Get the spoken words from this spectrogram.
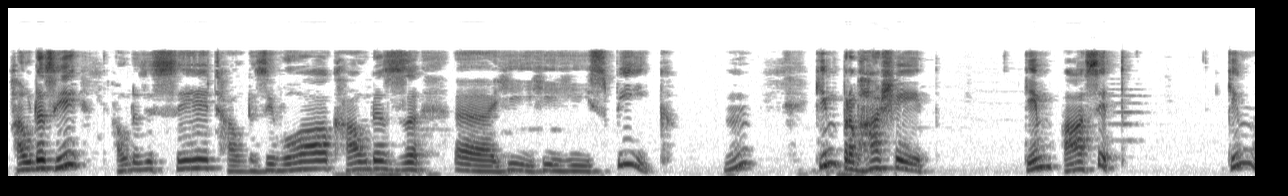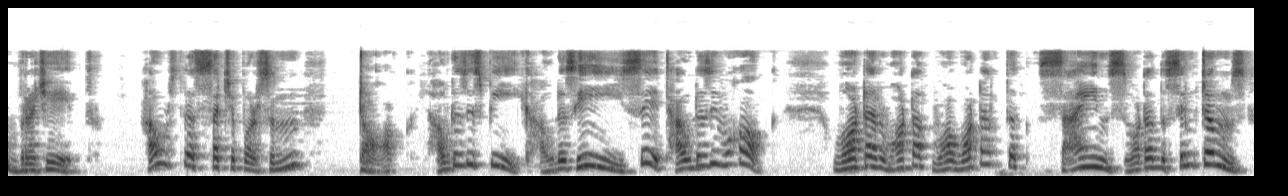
How does he how does he sit? How does he walk? How does uh, he he he speak? Hmm? Kim prabhashet? Kim asit? Kim vrajet? How does such a person talk? How does he speak? How does he sit? How does he walk? What are what are what are the signs? What are the symptoms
